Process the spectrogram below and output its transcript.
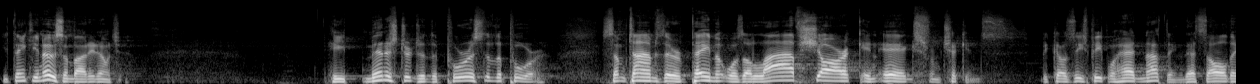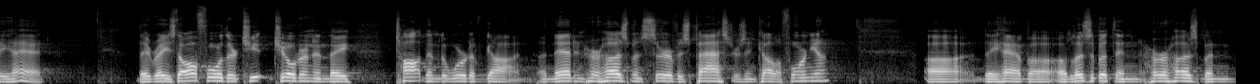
You think you know somebody, don't you? He ministered to the poorest of the poor. Sometimes their payment was a live shark and eggs from chickens because these people had nothing. That's all they had. They raised all four of their ch- children and they taught them the Word of God. Annette and her husband serve as pastors in California. Uh, they have uh, Elizabeth and her husband,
